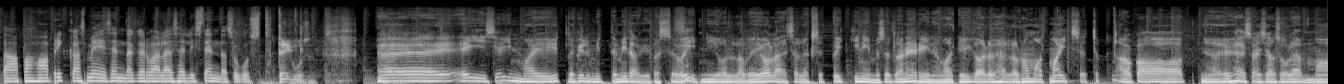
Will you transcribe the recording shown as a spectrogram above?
tahab rikas mees enda kõrvale sellist endasugust? tegusat. Äh, ei, siin ma ei ütle küll mitte midagi, kas see võib nii olla või ei ole, selleks et kõik inimesed on erinevad ja igalühel on omad maitsed. aga äh, ühes asjas olen ma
